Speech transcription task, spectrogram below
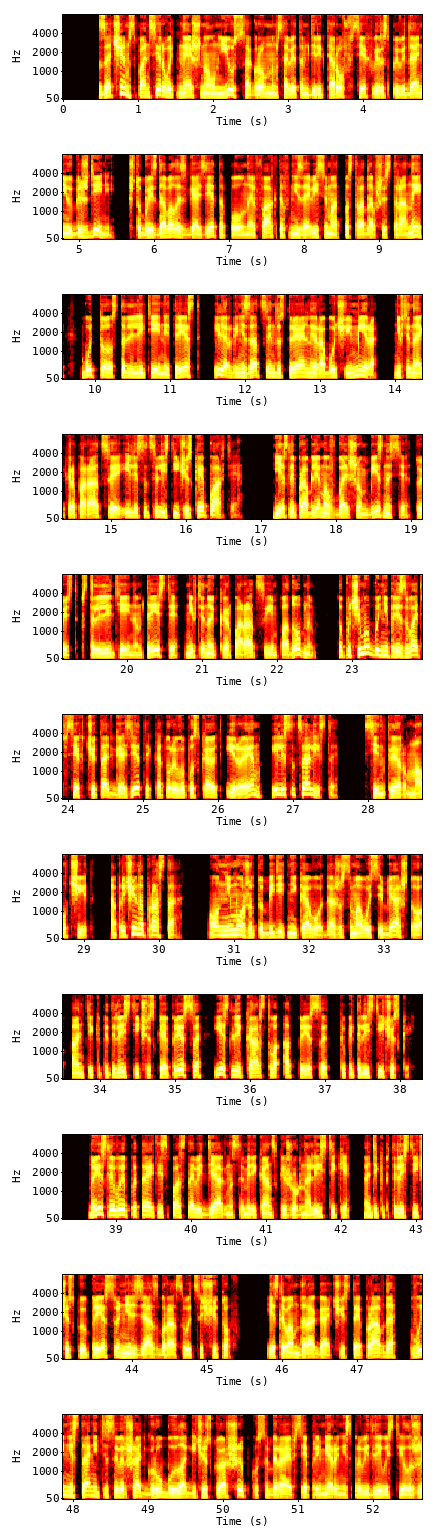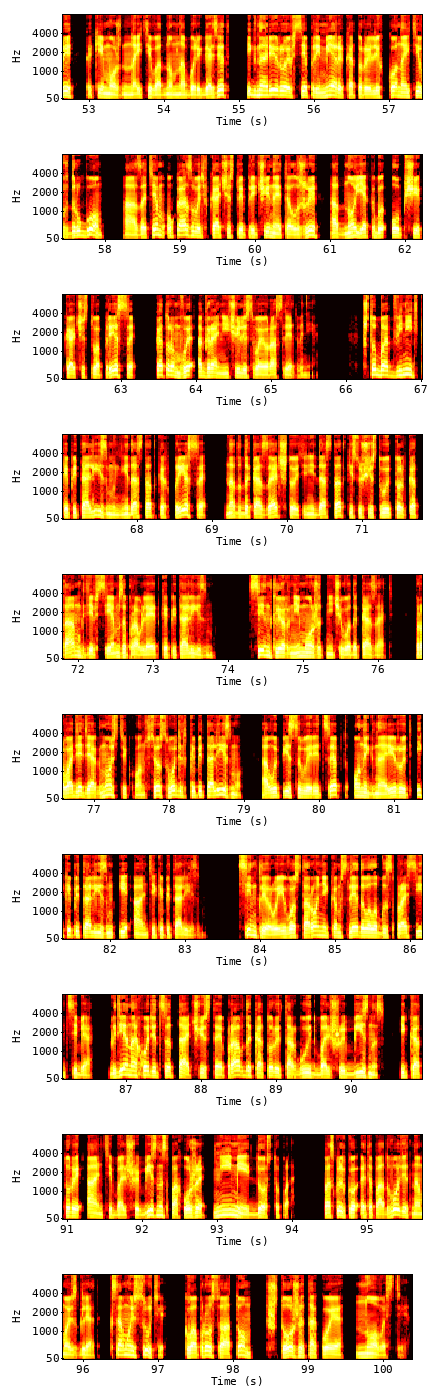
Зачем спонсировать National News с огромным советом директоров всех вероисповеданий и убеждений, чтобы издавалась газета, полная фактов, независимо от пострадавшей страны, будь то сталелитейный трест или Организация индустриальной рабочей мира, нефтяная корпорация или социалистическая партия? Если проблема в большом бизнесе, то есть в сталелитейном тресте, нефтяной корпорации и им подобным, то почему бы не призвать всех читать газеты, которые выпускают ИРМ или социалисты? Синклер молчит, а причина проста. Он не может убедить никого, даже самого себя, что антикапиталистическая пресса есть лекарство от прессы капиталистической. Но если вы пытаетесь поставить диагноз американской журналистики, антикапиталистическую прессу нельзя сбрасывать со счетов. Если вам дорога чистая правда, вы не станете совершать грубую логическую ошибку, собирая все примеры несправедливости и лжи, какие можно найти в одном наборе газет, игнорируя все примеры, которые легко найти в другом, а затем указывать в качестве причины этой лжи одно якобы общее качество прессы, которым вы ограничили свое расследование. Чтобы обвинить капитализм в недостатках прессы, надо доказать, что эти недостатки существуют только там, где всем заправляет капитализм. Синклер не может ничего доказать. Проводя диагностику, он все сводит к капитализму, а выписывая рецепт, он игнорирует и капитализм, и антикапитализм. Синклеру и его сторонникам следовало бы спросить себя, где находится та чистая правда, которой торгует большой бизнес и к которой антибольшой бизнес, похоже, не имеет доступа. Поскольку это подводит, на мой взгляд, к самой сути, к вопросу о том, что же такое новости.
